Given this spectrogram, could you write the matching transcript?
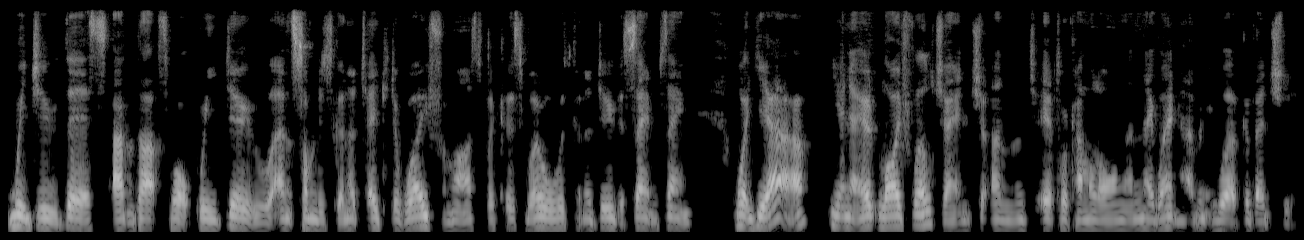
we do this and that's what we do, and somebody's going to take it away from us because we're always going to do the same thing. Well, yeah, you know, life will change and it'll come along, and they won't have any work eventually.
